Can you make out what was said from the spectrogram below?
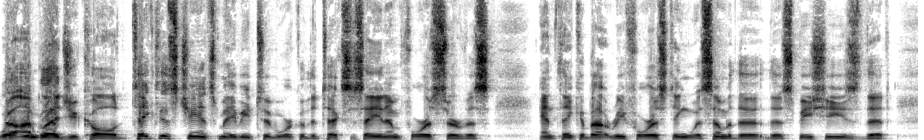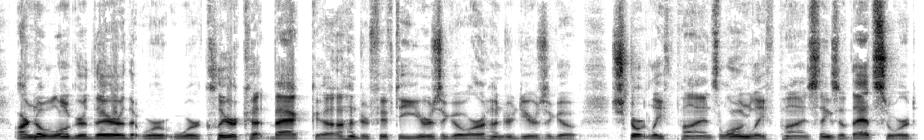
Well, I'm glad you called. Take this chance maybe to work with the Texas A&M Forest Service and think about reforesting with some of the, the species that are no longer there that were, were clear cut back uh, 150 years ago or 100 years ago. Shortleaf pines, longleaf pines, things of that sort,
